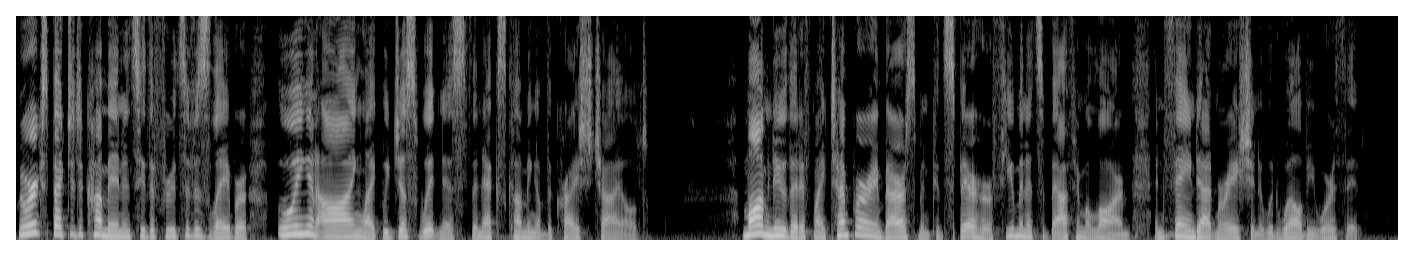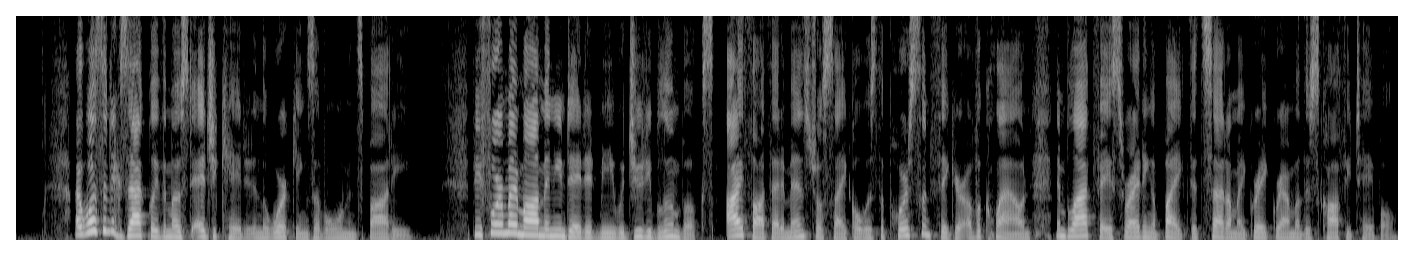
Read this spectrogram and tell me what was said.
We were expected to come in and see the fruits of his labor, oohing and ahhing like we just witnessed the next coming of the Christ child. Mom knew that if my temporary embarrassment could spare her a few minutes of bathroom alarm and feigned admiration, it would well be worth it. I wasn't exactly the most educated in the workings of a woman's body. Before my mom inundated me with Judy Blume books, I thought that a menstrual cycle was the porcelain figure of a clown in blackface riding a bike that sat on my great grandmother's coffee table.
